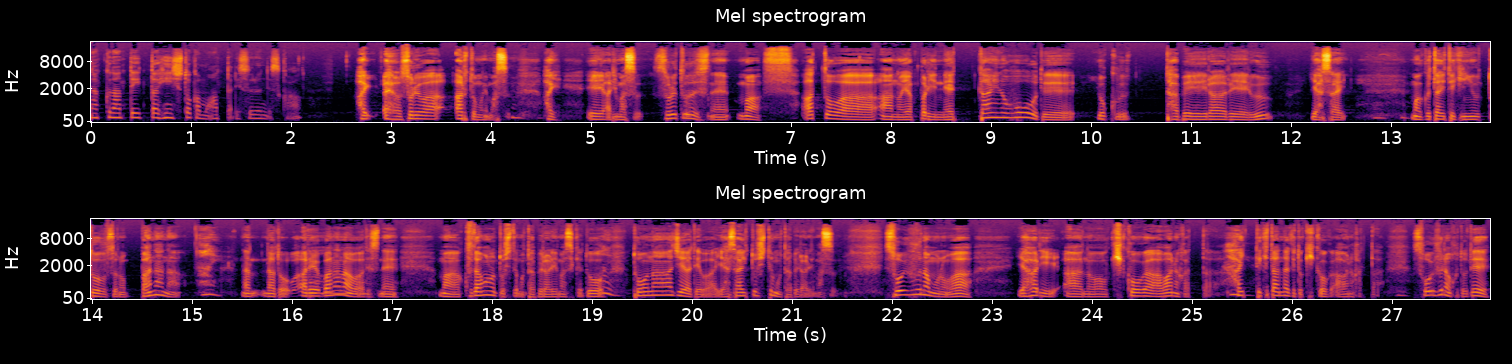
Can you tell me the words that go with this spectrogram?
なくなっていった品種とかもあったりするんですか？はい、それはあると思います。うん、はい、えー、あります。それとですね、まあ、あとはあのやっぱり熱帯の方でよく食べられる野菜、まあ、具体的に言うとそのバナナな,、などあれバナナはですね、まあ、果物としても食べられますけど、はい、東南アジアでは野菜としても食べられます。そういうふうなものはやはりあの気候が合わなかった、入ってきたんだけど気候が合わなかった、そういうふうなことで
